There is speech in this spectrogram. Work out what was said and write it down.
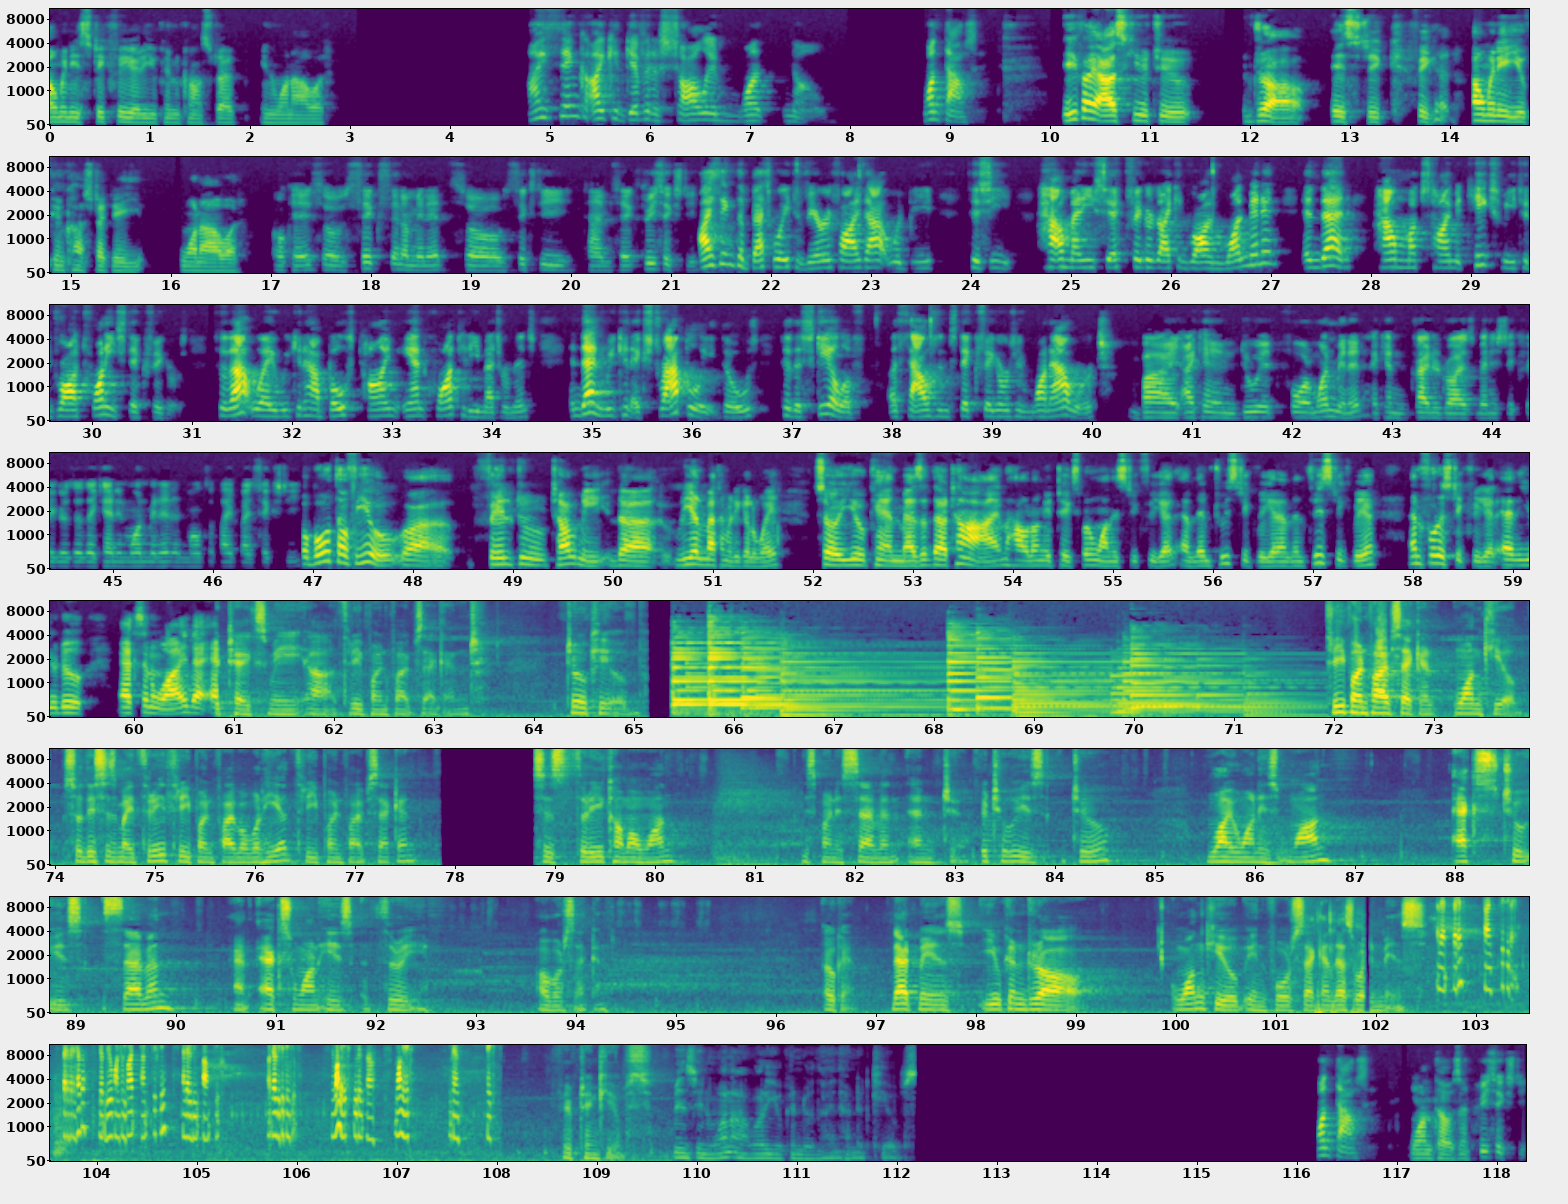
how many stick figure you can construct in one hour? I think I could give it a solid one. No, one thousand. If I ask you to draw a stick figure, how many you can construct a one hour? Okay, so six in a minute, so 60 times six, 360. I think the best way to verify that would be to see how many stick figures I can draw in one minute, and then how much time it takes me to draw 20 stick figures. So that way we can have both time and quantity measurements, and then we can extrapolate those to the scale of a thousand stick figures in one hour. By I can do it for one minute. I can try to draw as many stick figures as I can in one minute and multiply it by 60. So both of you uh, failed to tell me the real mathematical way. So you can measure the time, how long it takes for one stick figure, and then two stick figure, and then three stick figure, and four stick figure, and you do x and y. The It takes me uh, 3.5 second. 2 cube. Three point five second, one cube. So this is my three, three point five over here, three point five second. This is three comma one. This point is seven and two. Two is two. Y one is one. X2 is 7 and X1 is 3 over second. Okay, that means you can draw one cube in 4 seconds. That's what it means. Fifteen cubes means in one hour you can do nine hundred cubes. One thousand. 1000. 360.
